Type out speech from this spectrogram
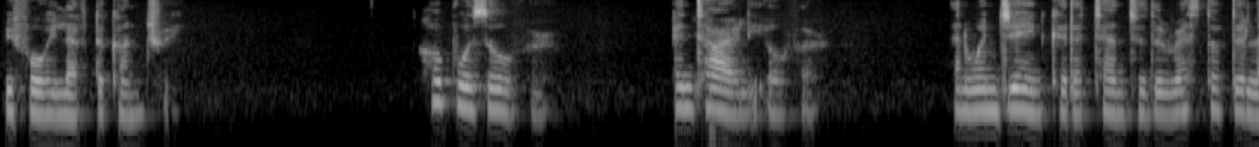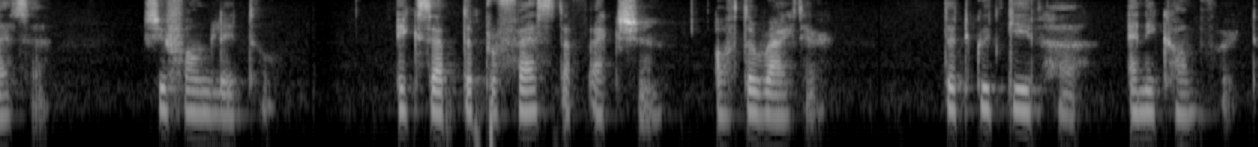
before he left the country. Hope was over, entirely over, and when Jane could attend to the rest of the letter, she found little, except the professed affection of the writer, that could give her any comfort.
